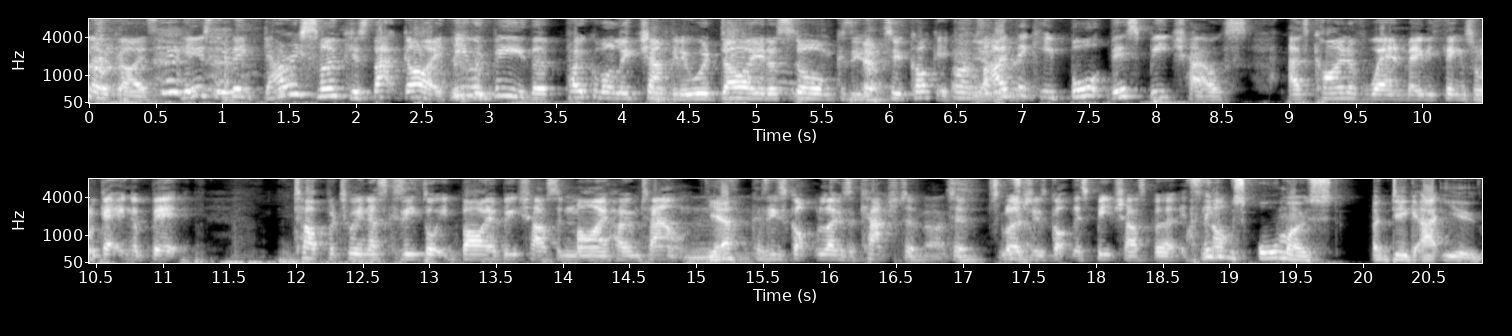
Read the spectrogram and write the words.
though, guys. Here's the thing. Gary Smoke is that guy. He would be the Pokemon League champion who would die in a storm because he got too cocky. Oh, but I think he bought this beach house as kind of when maybe things were getting a bit tough between us because he thought he'd buy a beach house in my hometown. Mm. Yeah, Because he's got loads of cash to, Nice. to splurge. He's got this beach house, but it's I think not. it was almost a dig at you,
